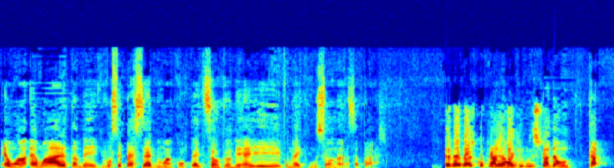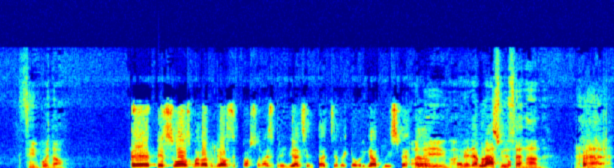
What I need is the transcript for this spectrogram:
é uma, é uma área também que você percebe uma competição também aí. Como é que funciona essa parte? É verdade. Cumprimentar cada um, aqui o Luiz Cada um. Ca... Sim, pois não. É, pessoas maravilhosas e profissionais brilhantes, ele está dizendo aqui. Obrigado, Luiz Fernando. Olha aí, um grande abraço, Luiz Fernando.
